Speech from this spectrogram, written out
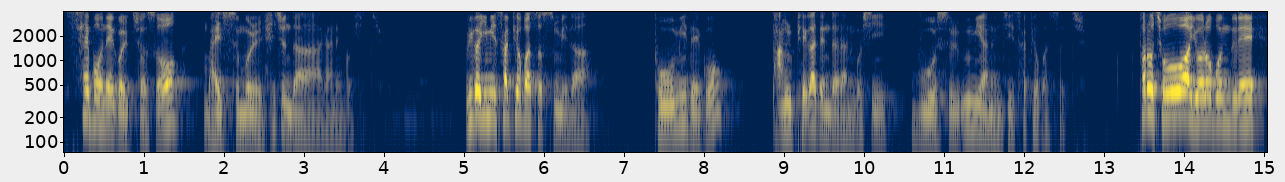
세 번에 걸쳐서 말씀을 해준다라는 것이죠. 우리가 이미 살펴봤었습니다. 도움이 되고 방패가 된다라는 것이 무엇을 의미하는지 살펴봤었죠. 바로 저와 여러분들의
